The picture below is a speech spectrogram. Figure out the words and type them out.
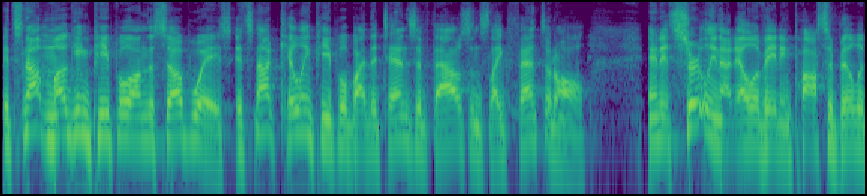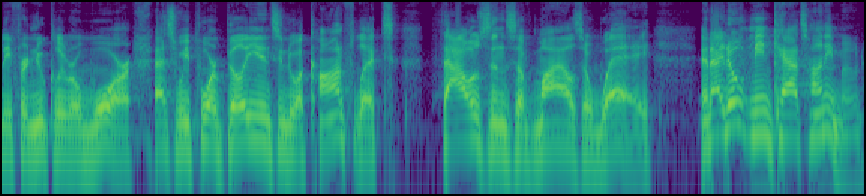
It's not mugging people on the subways. It's not killing people by the tens of thousands like fentanyl. And it's certainly not elevating possibility for nuclear war as we pour billions into a conflict thousands of miles away. And I don't mean Kat's honeymoon.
